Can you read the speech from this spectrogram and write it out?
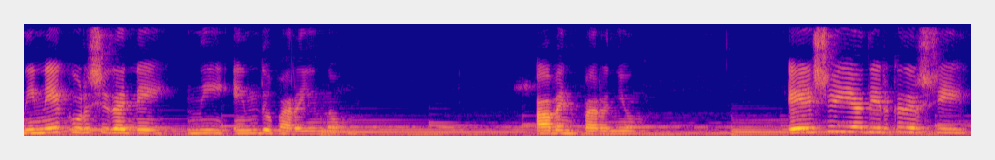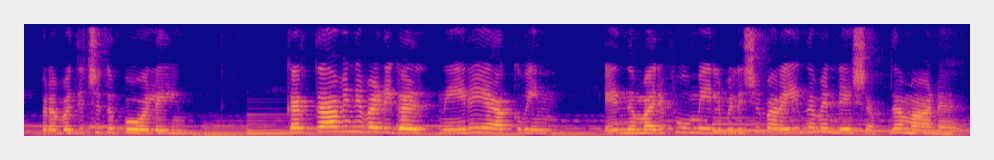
നിന്നെക്കുറിച്ച് തന്നെ നീ എന്തു പറയുന്നു? അവൻ പറഞ്ഞു ഏഷ്യ ദീർഘദർശി പ്രവചിച്ചതുപോലെ കർത്താവിന്റെ വഴികൾ നേരെയാക്കുവിൻ എന്ന് മരുഭൂമിയിൽ വിളിച്ചു പറയുന്നവന്റെ ശബ്ദമാണ്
